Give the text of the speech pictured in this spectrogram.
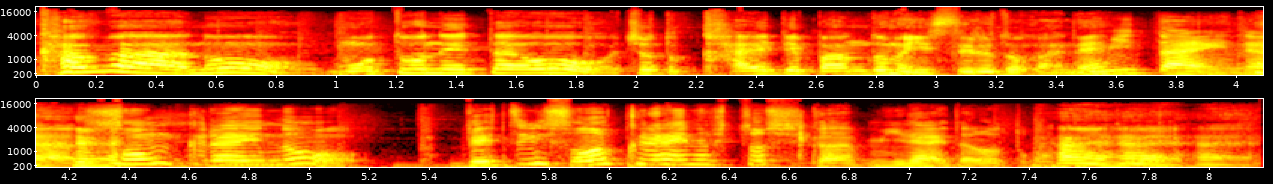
カバーの元ネタをちょっと変えてバンド名にするとかね。みたいな そんくらいの別にそのくらいの人しか見ないだろうと思って、はいはいはいはい。はい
